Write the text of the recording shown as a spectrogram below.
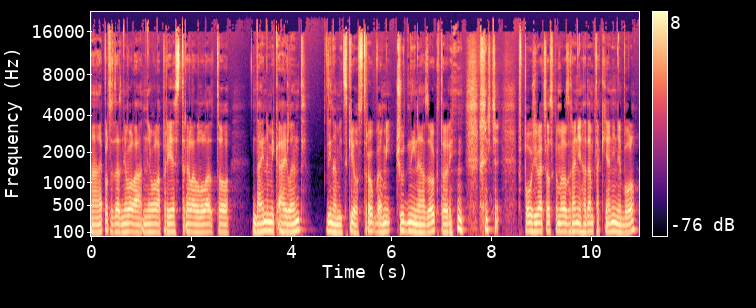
A Apple teda nevolá, nevolá priestrel, ale volá to Dynamic Island, dynamický ostrov, veľmi čudný názov, ktorý ešte v používateľskom rozhraní hadam taký ani nebol.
